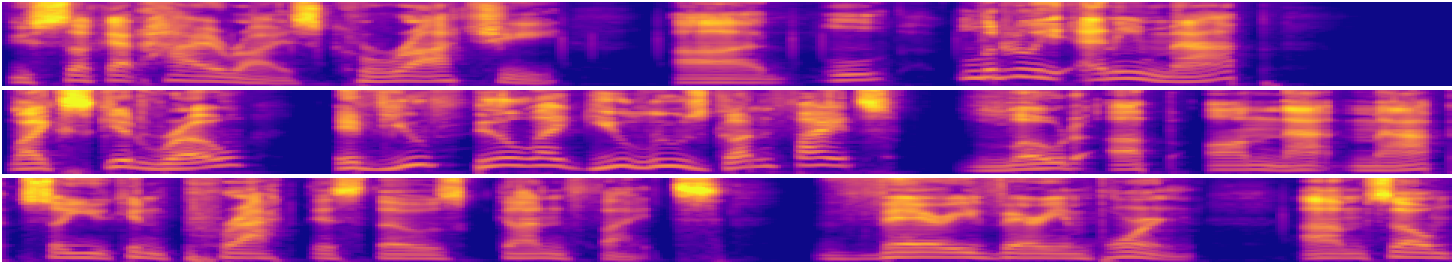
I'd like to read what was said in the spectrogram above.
If you suck at high rise, Karachi, uh, l- literally any map like Skid Row, if you feel like you lose gunfights, load up on that map so you can practice those gunfights. Very, very important. Um, so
